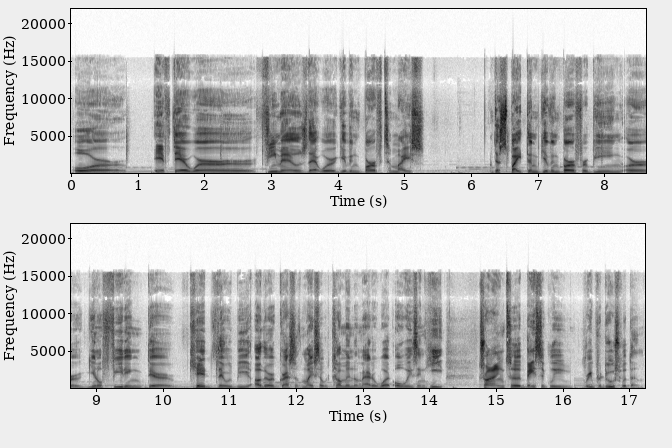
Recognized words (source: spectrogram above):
or if there were females that were giving birth to mice despite them giving birth or being or you know feeding their kids there would be other aggressive mice that would come in no matter what always in heat trying to basically reproduce with them.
